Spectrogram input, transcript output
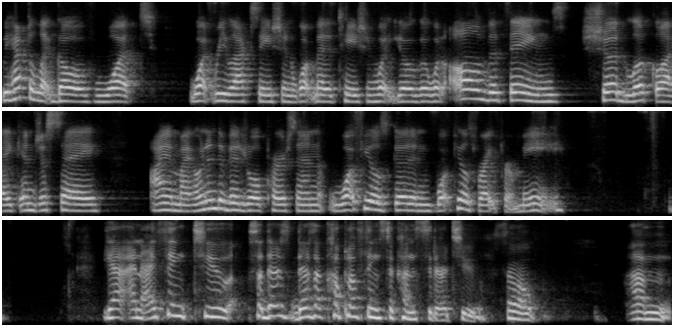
we have to let go of what what relaxation, what meditation, what yoga, what all of the things should look like and just say I am my own individual person, what feels good and what feels right for me. Yeah, and I think too. So there's there's a couple of things to consider too. So, um,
